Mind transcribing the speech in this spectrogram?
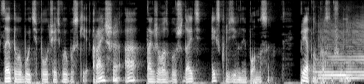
За это вы будете получать выпуски раньше, а также вас будут ждать эксклюзивные бонусы. Приятного прослушивания.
